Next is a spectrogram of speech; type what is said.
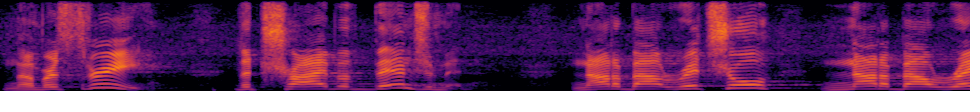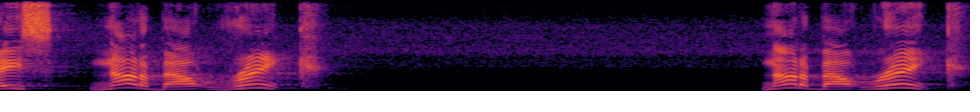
Number three, the tribe of Benjamin. Not about ritual, not about race, not about rank. Not about rank.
